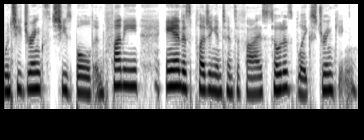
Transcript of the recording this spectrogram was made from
When she drinks, she's bold and funny, and as pledging intensifies, so does Blake's drinking.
